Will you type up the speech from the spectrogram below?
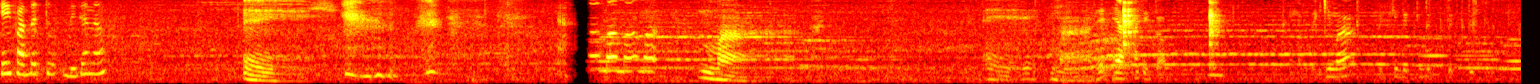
এই পাতা একটু ভিজে নাও। এই। মা মা। মা মা রে এক হাতি তো দেখি মা দেখি দেখি দেখি দেখি দেখি দেখি।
